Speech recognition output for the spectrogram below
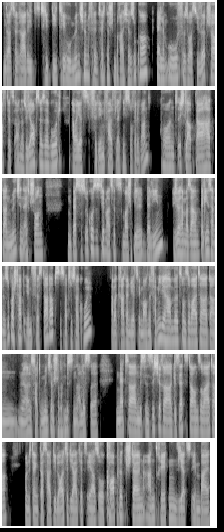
Und da ist ja gerade die, die, TU München für den technischen Bereich ja super. LMU für sowas wie Wirtschaft jetzt natürlich auch sehr, sehr gut, aber jetzt für den Fall vielleicht nicht so relevant. Und ich glaube, da hat dann München echt schon ein besseres Ökosystem als jetzt zum Beispiel Berlin. Ich würde halt mal sagen, Berlin ist halt eine super Stadt eben für Startups, das ist halt total cool. Aber gerade wenn du jetzt eben auch eine Familie haben willst und so weiter, dann ja, ist halt in München schon ein bisschen alles äh, netter, ein bisschen sicherer, gesetzter und so weiter. Und ich denke, dass halt die Leute, die halt jetzt eher so Corporate-Stellen antreten, wie jetzt eben bei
